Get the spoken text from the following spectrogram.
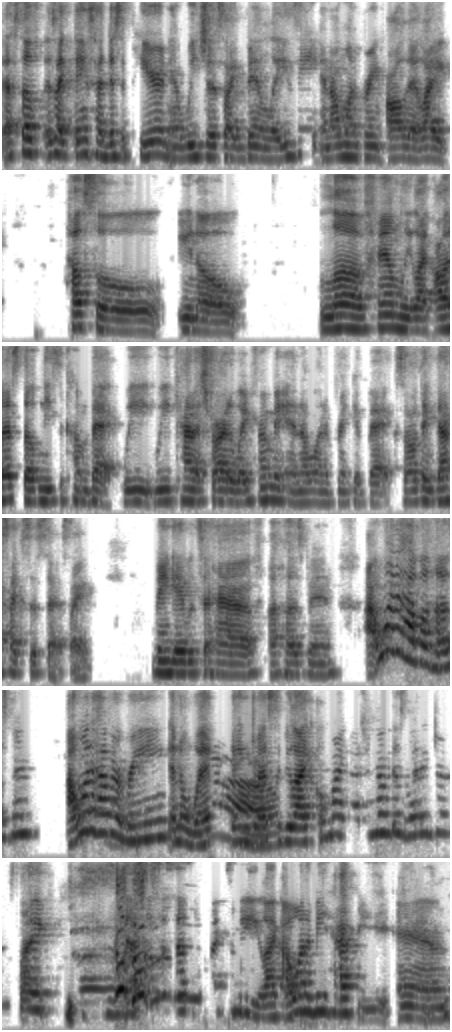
that stuff it's like things had disappeared and we just like been lazy. And i want to bring all that like hustle you know love family like all that stuff needs to come back. We we kind of strayed away from it and i want to bring it back. So i think that's like success like being able to have a husband. I want to have a husband i want to have a ring and a wedding Yeah. dress to be like oh my gosh you remember this wedding dress like that's what success is like to me like i want to be happy and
